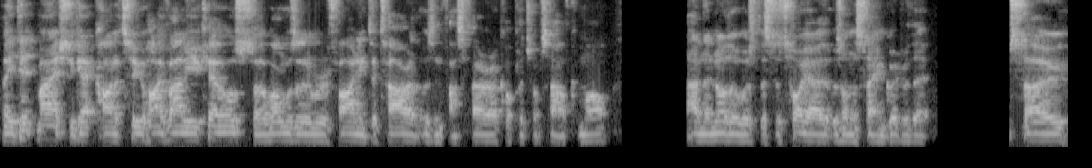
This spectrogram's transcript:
They did manage to get kind of two high value kills. So one was a refining Tatara that was in Faspera, a couple of jobs out of Kamal, and another was the Sotiyo that was on the same grid with it. So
